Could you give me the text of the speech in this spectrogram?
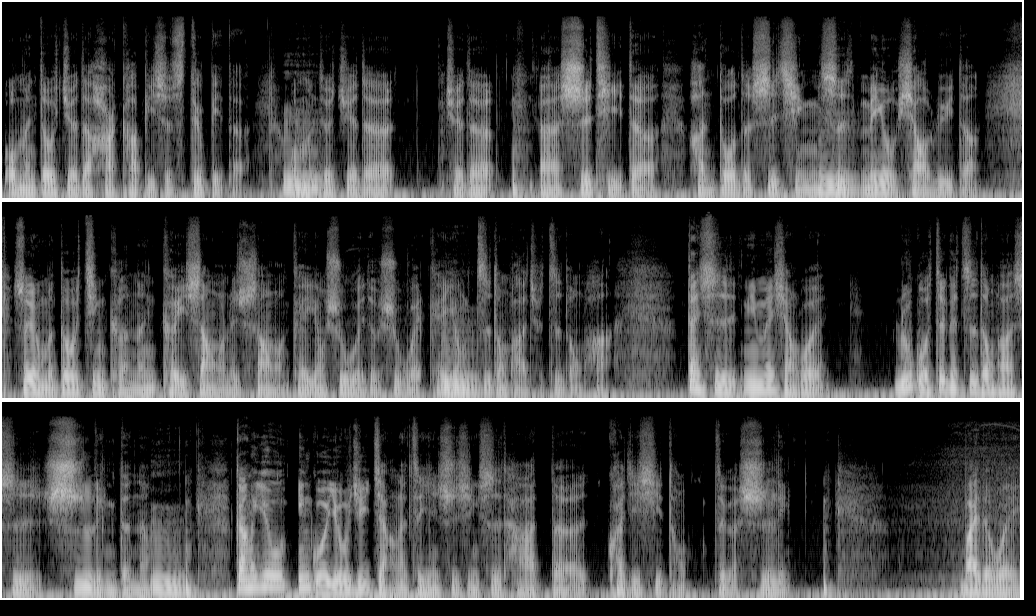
我们都觉得 hard copy 是 stupid 的，嗯、我们都觉得觉得呃实体的很多的事情是没有效率的，嗯、所以我们都尽可能可以上网的就上网，可以用数位的数位，可以用自动化就自动化。嗯、但是你有没有想过，如果这个自动化是失灵的呢？嗯，刚刚英英国邮局讲了这件事情是它的会计系统这个失灵。By the way。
